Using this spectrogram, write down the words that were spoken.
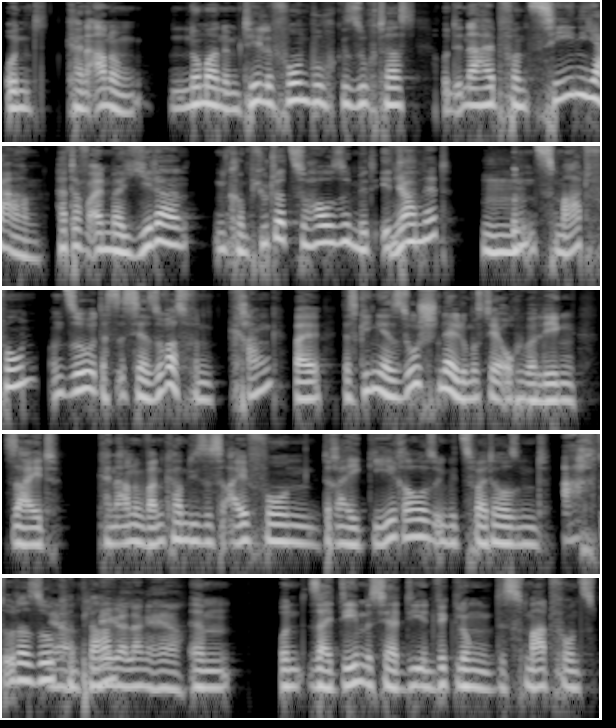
und keine Ahnung, Nummern im Telefonbuch gesucht hast und innerhalb von zehn Jahren hat auf einmal jeder einen Computer zu Hause mit Internet Mhm. und ein Smartphone und so, das ist ja sowas von krank, weil das ging ja so schnell. Du musst ja auch überlegen, seit, keine Ahnung, wann kam dieses iPhone 3G raus? Irgendwie 2008 oder so, ja, kein Plan. Mega lange her. Ähm, und seitdem ist ja die Entwicklung des Smartphones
